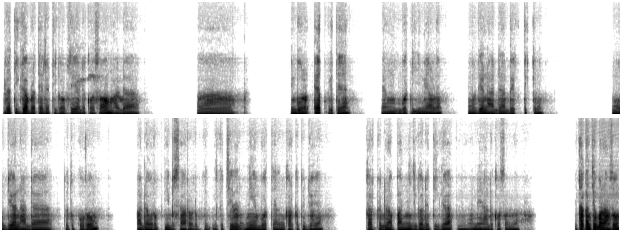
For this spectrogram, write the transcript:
ada tiga berarti ada tiga opsi ada kosong ada uh, simbol add gitu ya yang buat di email tuh. Kemudian ada backtick ini. Kemudian ada tutup kurung ada huruf i besar huruf i kecil. Ini buat yang kar ketujuh ya. Kar ke delapannya juga ada tiga ini, ini ada kosongnya. Kita akan coba langsung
